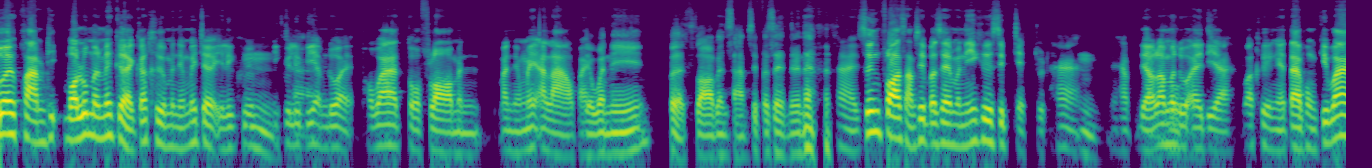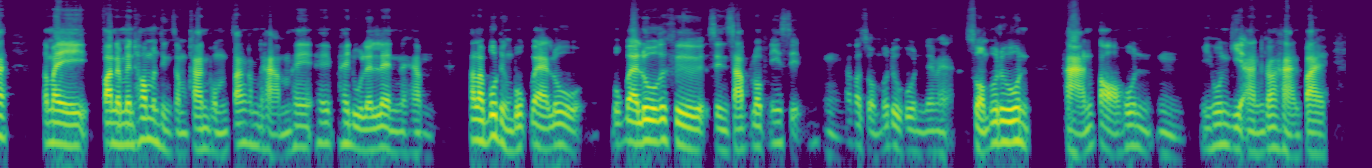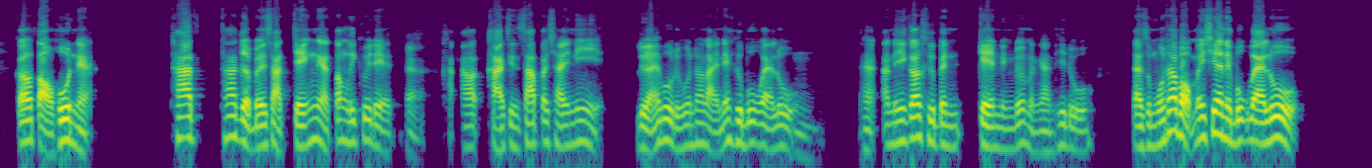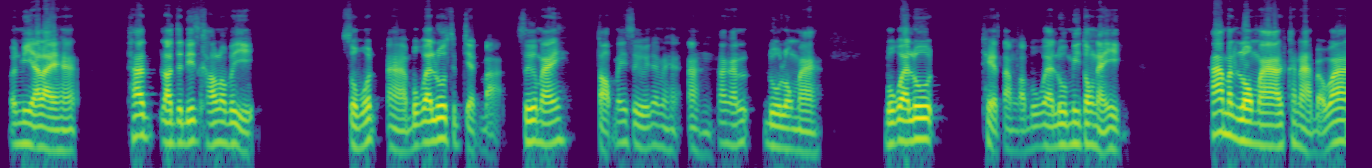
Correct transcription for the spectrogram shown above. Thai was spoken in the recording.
ด้วยความที่วอลลุ่มมันไม่เกิดก็คือมันยังไม่เจอ equilibrium อืม equilibrium ใช่ด้วย เพราะว่าตัว floor มันมันยังไม่ allow ไป เดี๋ยววันนี้เปิดฟลอร์เป็นสามสิบเปอร์เซ็นต์ด้วยนะ ใช่ ซึ่ง floor 30%วันนี้คือ17.5อืม นะครับ เดี๋ยวเรามาดูโอ้ไอเดียว่าคือยังไง แต่ผมคิดว่าทำไม fundamental มันถึงสำคัญ ผมตั้งคำถามให้ให้ให้ดูเล่น ๆ นะครับอืมถ้าเราพูดถึง book value book value ก็คือสินทรัพย์ลบหนี้สินอืมเท่ากับสมผู้ถือหุ้นใช่ไหมฮะสมผู้ถือหุ้นหารต่อหุ้น อืม มีหุ้นกี่อันก็หารไป ก็ต่อหุ้นเนี่ย ถ้า ถ้าเกิดบริษัทเจ๊งเนี่ยต้อง liquidate อ่าขาเอาขายสินทรัพย์ไปใช้หนี้เหลือให้ผู้ถือหุ้นเท่าไหร่เนี่ยคือ book value อืมนะฮะอันนี้ก็คือเป็นเกณฑ์หนึ่งด้วยเหมือนกันที่ดู แต่สมมุติถ้าบอกไม่เชื่อใน book value มันมีอะไรฮะ ถ้าเราจะ discount ลงไปอีก สมมุติอ่า book value สิบเจ็ดบาท ซื้อไหม ตอบไม่ซื้อใช่ไหมฮะอะอืมถ้างั้นดูลงมา book value เทรดต่ำกว่า book value มีตรงไหนอีก ถ้ามันลงมาขนาดแบบว่า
